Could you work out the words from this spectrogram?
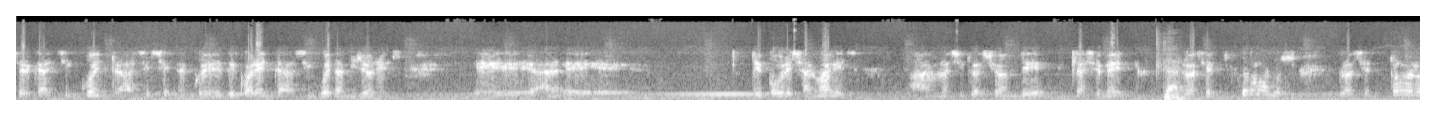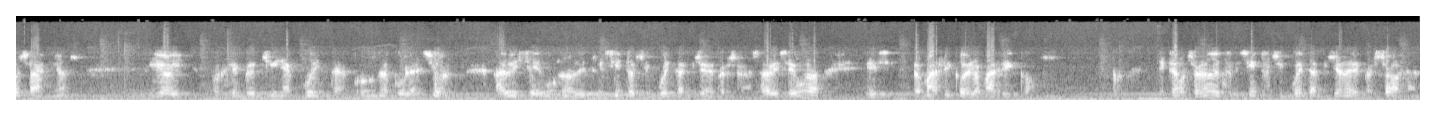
cerca de 50, de 40 a 50 millones eh, eh, de pobres anuales a una situación de clase media. Lo hacen todos los, lo hacen todos los años y hoy por ejemplo, China cuenta con una población a veces uno de 350 millones de personas, a veces uno es lo más rico de los más ricos. Estamos hablando de 350 millones de personas,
